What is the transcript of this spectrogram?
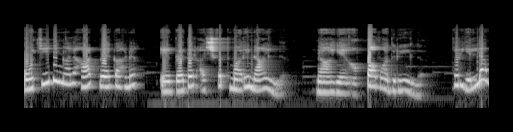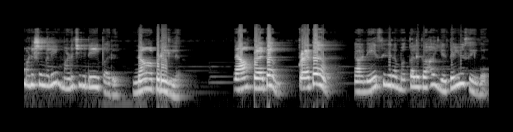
உன் சீட்டிங்கால ஹார்ட் பிரேக் ஆகின. என் பிரதர் அஸ்வத் மாதிரி நான் இல்லை. நான் என் அப்பா மாதிரியும் இல்லை. அவர் எல்லா மனுஷங்களையும் மன்னிச்சுக்கிட்டே இருப்பாரு. நான் அப்படி இல்லை. நான் பிரதம். பிரதம். நான் நேசிக்கிற மக்களுக்காக எதையும் செய்வேன்.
